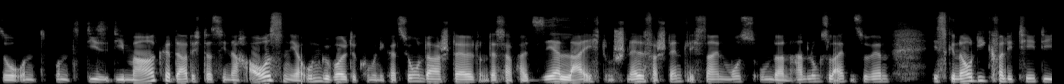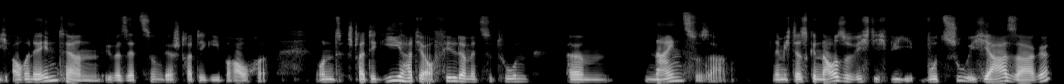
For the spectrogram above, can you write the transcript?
So, und, und die, die Marke, dadurch, dass sie nach außen ja ungewollte Kommunikation darstellt und deshalb halt sehr leicht und schnell verständlich sein muss, um dann handlungsleitend zu werden, ist genau die Qualität, die ich auch in der internen Übersetzung der Strategie brauche. Und Strategie hat ja auch viel damit zu tun, ähm, Nein zu sagen. Nämlich das ist genauso wichtig wie wozu ich Ja sage,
